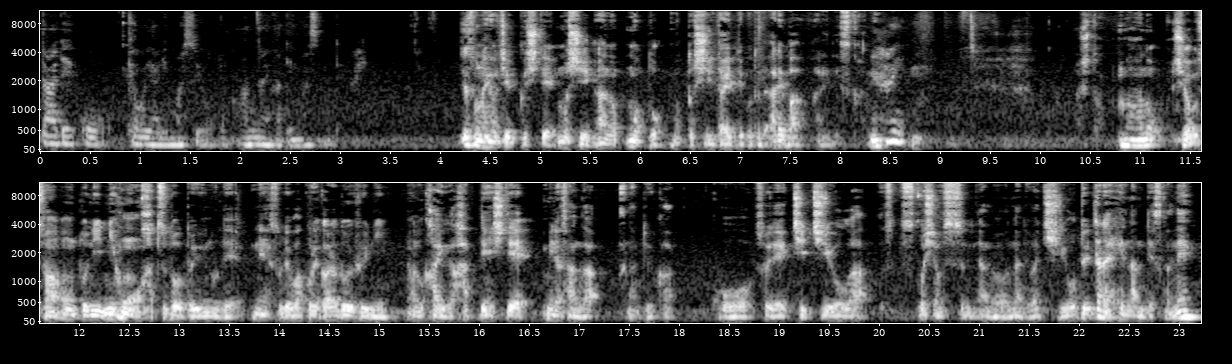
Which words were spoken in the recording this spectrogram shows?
ターでこう、今日やりますよとか案内が出ますので、はいじゃあその辺をチェックして、もし、あの、もっともっと知りたいということであれば、あれですかね。はい。まあ、あの、シアブさん、本当に日本発動というので、ね、それはこれからどういうふうに、あの、会が発展して、皆さんが、なんていうか、こう、それで治治療が少しでも進んあの、なんていうか、治療と言ったら変なんですかね。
